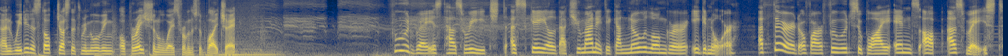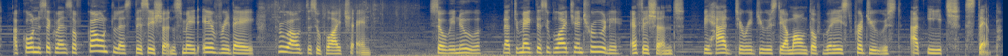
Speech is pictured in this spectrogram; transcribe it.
And we didn't stop just at removing operational waste from the supply chain. Food waste has reached a scale that humanity can no longer ignore. A third of our food supply ends up as waste, a consequence of countless decisions made every day throughout the supply chain. So we knew that to make the supply chain truly efficient, we had to reduce the amount of waste produced at each step.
